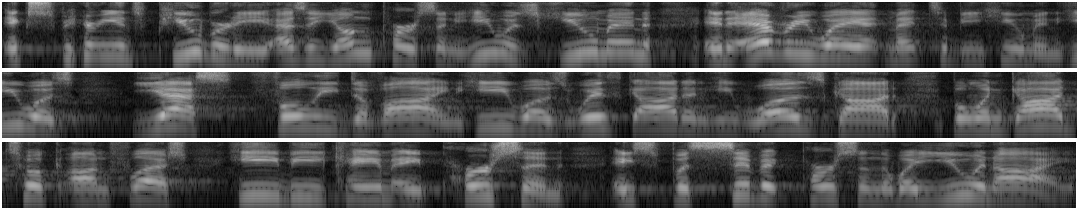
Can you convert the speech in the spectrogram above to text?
experience puberty as a young person. He was human in every way it meant to be human. He was, yes, fully divine. He was with God and he was God. But when God took on flesh, he became a person, a specific person, the way you and I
